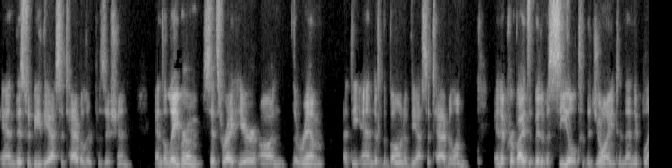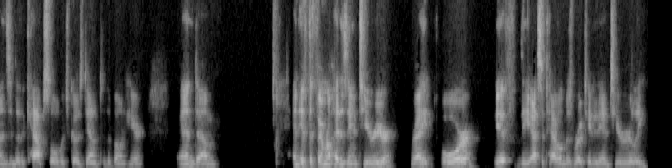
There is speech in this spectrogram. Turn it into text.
And this would be the acetabular position. And the labrum sits right here on the rim at the end of the bone of the acetabulum. And it provides a bit of a seal to the joint, and then it blends into the capsule, which goes down to the bone here. And, um, and if the femoral head is anterior, right, or if the acetabulum is rotated anteriorly,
